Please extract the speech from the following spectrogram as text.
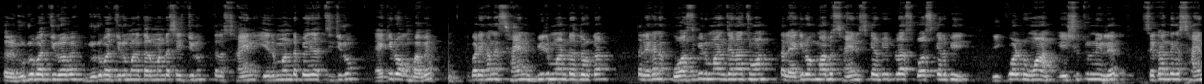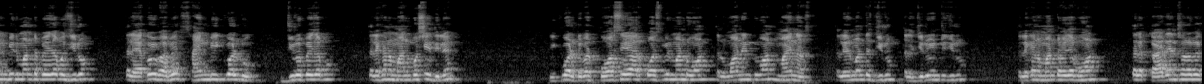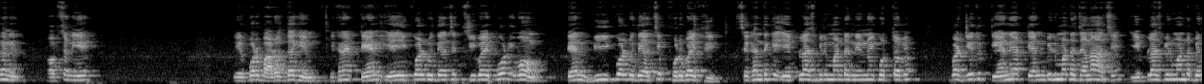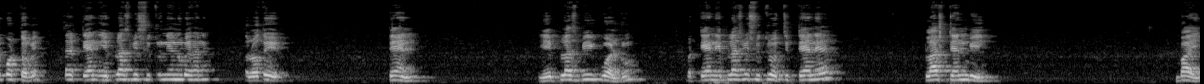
তাহলে রুট ওভার জিরো হবে। রুট ওভার জিরো মানে তার মানটা সেই জিরো তাহলে সাইন এর মানটা পেয়ে যাচ্ছে জিরো একই রকমভাবে এবার এখানে সাইন বির মানটা দরকার। তাহলে এখানে কস বির মান জানা আছে ওয়ান তাহলে একই রকমভাবে sine square B plus cos square B equal to one এই সূত্র নিলে সেখান থেকে সাইন বির মানটা পেয়ে যাব জিরো তাহলে একইভাবে sine B equal to zero পেয়ে যাব। তাহলে এখানে মান বসিয়ে দিলে ইকুয়াল টু এবার কস এ আর কস বির মানটা ওয়ান তাহলে ওয়ান ইন্টু ওয়ান মাইনাস তাহলে এর মানটা জিরো তাহলে জিরো ইন্টু জিরো তাহলে এখানে মানটা হয়ে যাবে ওয়ান তাহলে কার অ্যান্সার হবে এখানে অপশান এ এরপর বারোর দাগে এখানে টেন এ ইকুয়াল টু দেওয়া আছে থ্রি বাই ফোর এবং টেন বি ইকুয়াল টু দেওয়া আছে ফোর বাই থ্রি সেখান থেকে এ প্লাস বির মানটা নির্ণয় করতে হবে। বাট যেহেতু টেন আর টেন বির মানটা জানা আছে এ প্লাস বির মানটা বের করতে হবে, তাহলে টেন এ প্লাস বি সূত্র নিয়ে নেবে এখানে। তাহলে অতএব tan A plus B equal to বা টেন এ প্লাস বি সূত্র হচ্ছে tan A plus tan B by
